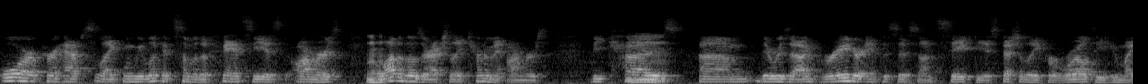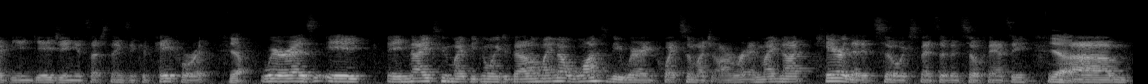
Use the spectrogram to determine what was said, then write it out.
Or perhaps like when we look at some of the fanciest armors, Mhm. a lot of those are actually tournament armors because um, there was a greater emphasis on safety, especially for royalty who might be engaging in such things and could pay for it. Yeah. Whereas a, a knight who might be going to battle might not want to be wearing quite so much armor and might not care that it's so expensive and so fancy Yeah. um,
